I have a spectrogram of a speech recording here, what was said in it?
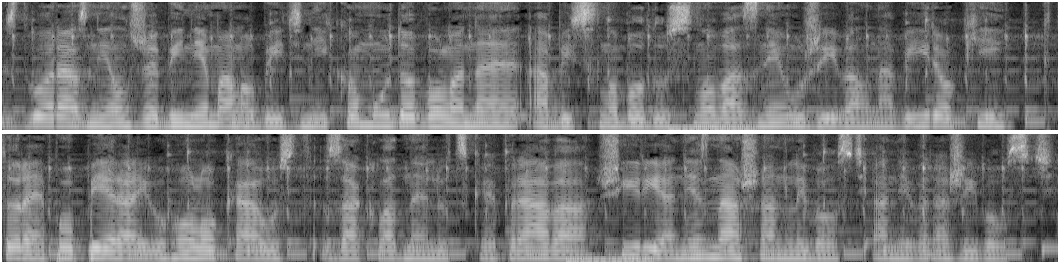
Zdôraznil, že by nemalo byť nikomu dovolené, aby slobodu slova zneužíval na výroky, ktoré popierajú holokaust, základné ľudské práva, šíria neznášanlivosť a nevraživosť.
